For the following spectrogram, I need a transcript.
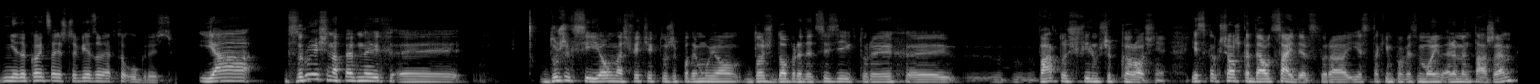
nie do końca jeszcze wiedzą, jak to ugryźć. Ja wzoruję się na pewnych yy, dużych CEO na świecie, którzy podejmują dość dobre decyzje i których yy, wartość firm szybko rośnie. Jest taka książka The Outsiders, która jest takim powiedzmy moim elementarzem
